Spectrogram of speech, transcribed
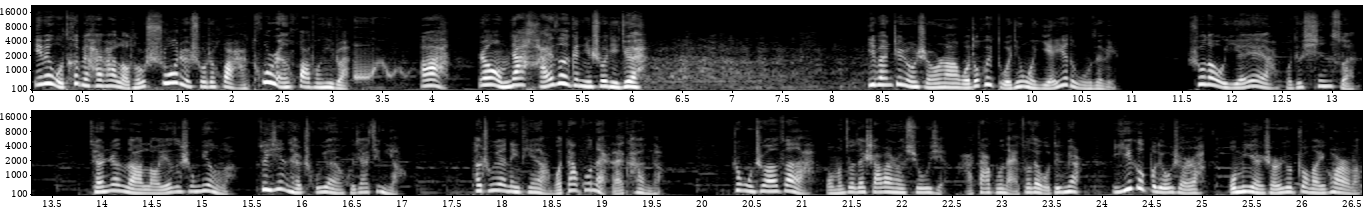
因为我特别害怕老头说着说着话啊，突然话锋一转，啊，让我们家孩子跟你说几句。一般这种时候呢，我都会躲进我爷爷的屋子里。说到我爷爷呀，我就心酸。前阵子啊，老爷子生病了，最近才出院回家静养。他出院那天啊，我大姑奶来看他。中午吃完饭啊，我们坐在沙发上休息啊，大姑奶坐在我对面，一个不留神啊，我们眼神就撞到一块儿了。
